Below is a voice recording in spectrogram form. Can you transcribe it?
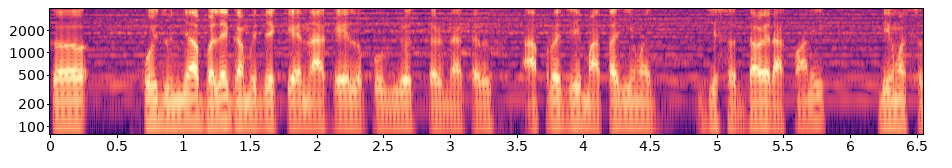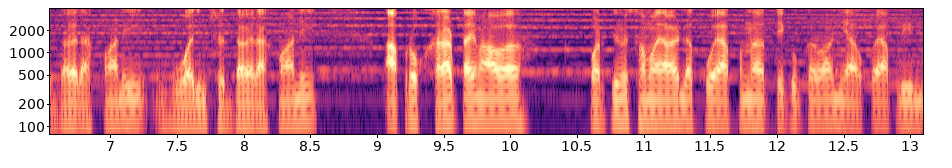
કે, કોઈ દુનિયા ભલે ગમે તે કે ના કે લોકો વિરોધ કરે ના કરે. આપણે જે માતાજીમાં જે શ્રદ્ધાઓ રાખવાની, દેવમાં શ્રદ્ધાઓ રાખવાની, ભુવાજીમાં શ્રદ્ધાઓ રાખવાની, આપણો ખરાબ ટાઈમ આવે, પડતીનો સમય આવે એટલે કોઈ આપણને ટેકો કરવા નહીં આવે, કોઈ આપણી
